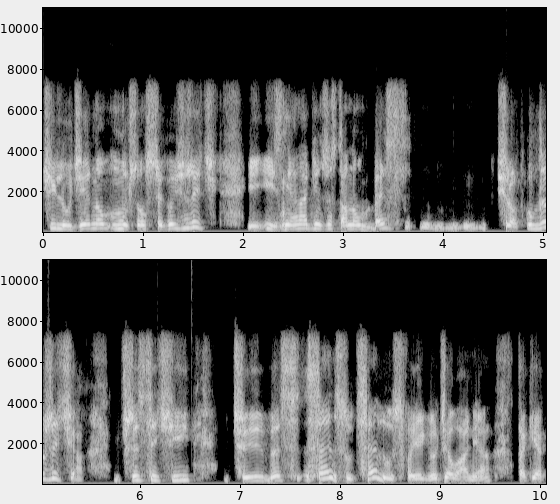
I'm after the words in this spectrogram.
ci ludzie no, muszą z czegoś żyć i, i z dnia na dzień zostaną bez środków do życia. Wszyscy ci, czy bez sensu, celu swojego działania, tak jak,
